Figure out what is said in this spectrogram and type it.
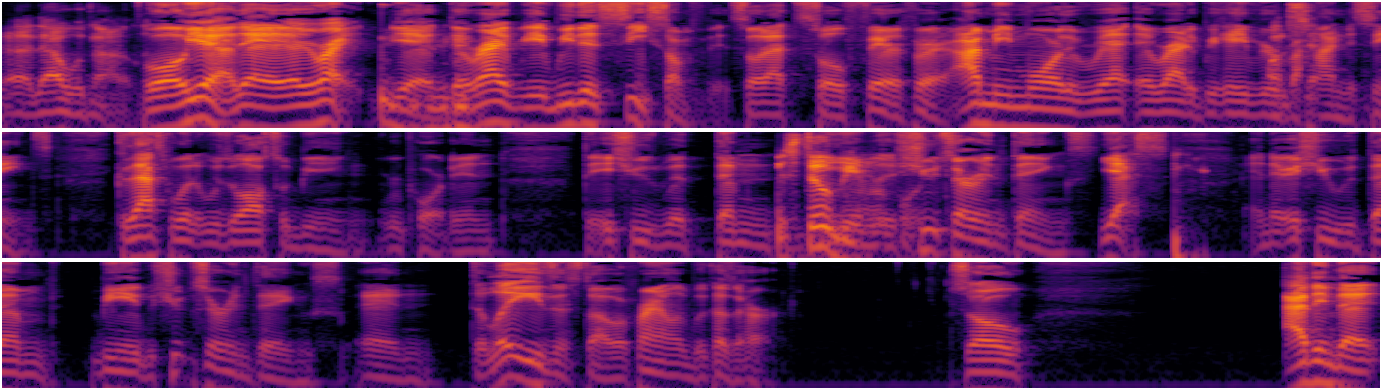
Uh, that was not. Well, yeah, yeah, you're right. Yeah, the erratic we did see some of it, so that's so fair, fair. I mean more the ra- erratic behavior behind the scenes because that's what was also being reported. And the issues with them It's still being able to shoot certain things, yes, and their issue with them being able to shoot certain things and delays and stuff apparently because of her. So, I think that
